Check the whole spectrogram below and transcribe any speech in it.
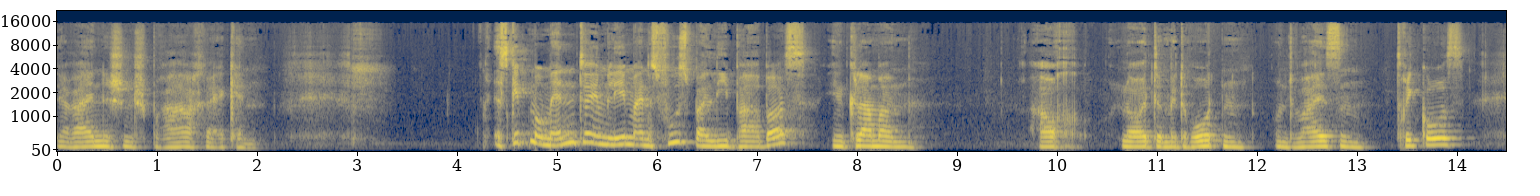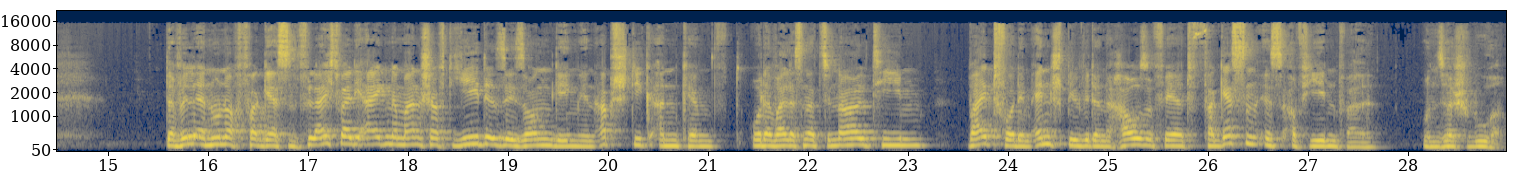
der rheinischen Sprache erkennen. Es gibt Momente im Leben eines Fußballliebhabers, in Klammern auch Leute mit roten und weißen Trikots. Da will er nur noch vergessen. Vielleicht weil die eigene Mannschaft jede Saison gegen den Abstieg ankämpft oder weil das Nationalteam weit vor dem Endspiel wieder nach Hause fährt. Vergessen ist auf jeden Fall unser Schwur.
